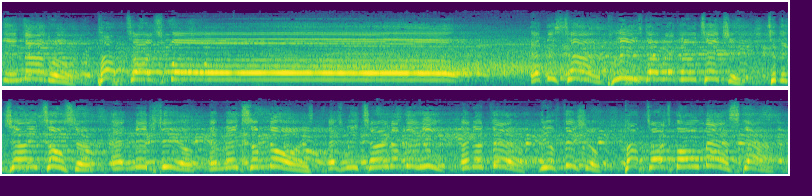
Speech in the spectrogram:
the inaugural Pop Tarts Bowl. At this time, please direct your attention to the giant toaster at midfield and make some noise as we turn up the heat and unveil the official Pop Tarts Bowl mascot.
